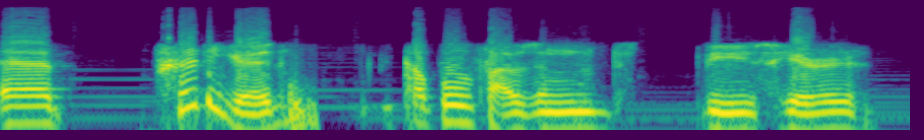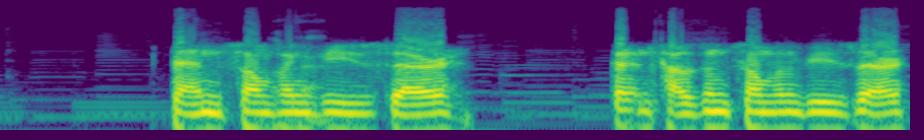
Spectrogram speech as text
Uh, pretty good. A couple thousand views here, ten something Okay. views there, ten thousand something views there.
